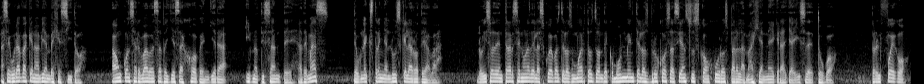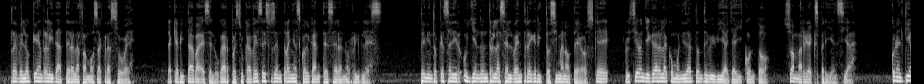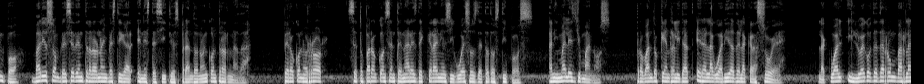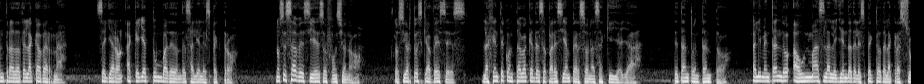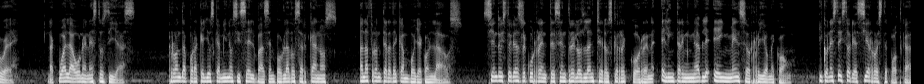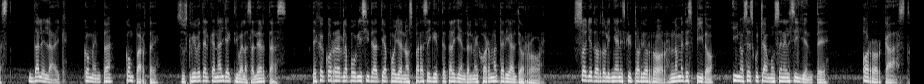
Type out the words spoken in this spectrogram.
Aseguraba que no había envejecido, aún conservaba esa belleza joven y era hipnotizante, además de una extraña luz que la rodeaba. Lo hizo adentrarse en una de las cuevas de los muertos donde comúnmente los brujos hacían sus conjuros para la magia negra y ahí se detuvo. Pero el fuego reveló que en realidad era la famosa Krasue, la que habitaba ese lugar, pues su cabeza y sus entrañas colgantes eran horribles, teniendo que salir huyendo entre la selva entre gritos y manoteos que lo hicieron llegar a la comunidad donde vivía y ahí contó su amarga experiencia. Con el tiempo, Varios hombres se adentraron a investigar en este sitio esperando no encontrar nada, pero con horror se toparon con centenares de cráneos y huesos de todos tipos, animales y humanos, probando que en realidad era la guarida de la Krasue, la cual, y luego de derrumbar la entrada de la caverna, sellaron aquella tumba de donde salía el espectro. No se sabe si eso funcionó. Lo cierto es que a veces la gente contaba que desaparecían personas aquí y allá, de tanto en tanto, alimentando aún más la leyenda del espectro de la Krasue, la cual aún en estos días ronda por aquellos caminos y selvas en poblados cercanos a la frontera de Camboya con Laos, siendo historias recurrentes entre los lancheros que recorren el interminable e inmenso río Mekong. Y con esta historia cierro este podcast. Dale like, comenta comparte, suscríbete al canal y activa las alertas. Deja correr la publicidad y apóyanos para seguirte trayendo el mejor material de horror. Soy Eduardo Liñán, escritor de horror. No me despido y nos escuchamos en el siguiente Horrorcast.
